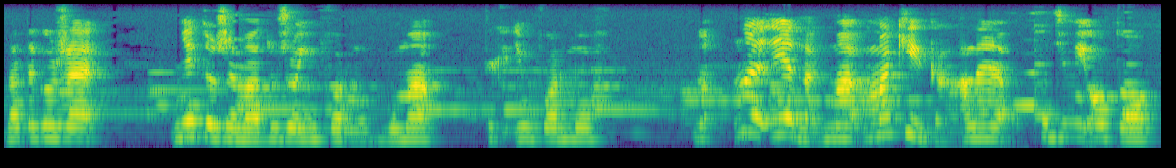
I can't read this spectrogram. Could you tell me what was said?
Dlatego, że nie to, że ma dużo informów, bo ma tych informów no, no jednak, ma, ma kilka, ale chodzi mi o to,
